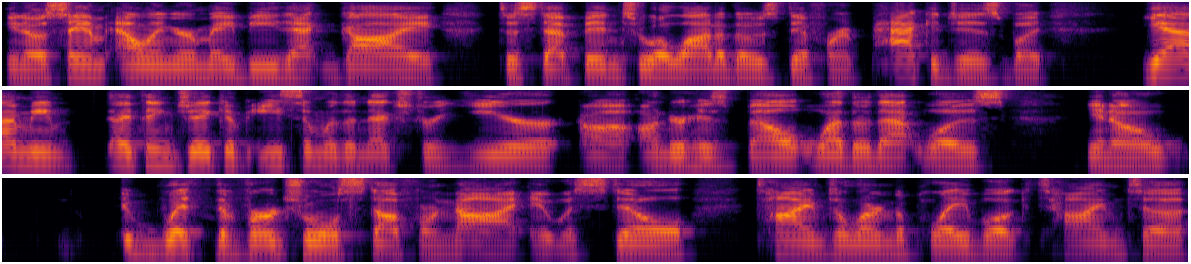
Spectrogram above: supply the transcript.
You know, Sam Ehlinger may be that guy to step into a lot of those different packages, but yeah, I mean, I think Jacob Eason with an extra year uh, under his belt, whether that was, you know, with the virtual stuff or not, it was still time to learn the playbook, time to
